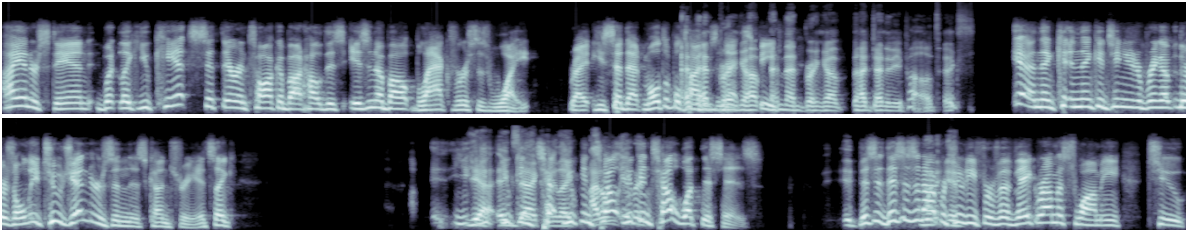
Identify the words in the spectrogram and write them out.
I understand, but like you can't sit there and talk about how this isn't about black versus white, right? He said that multiple and times in bring up speech. and then bring up identity politics. yeah, and then and then continue to bring up there's only two genders in this country. It's like you- Yeah, you, exactly. Can tell, you can tell you a- can tell what this is. It- this is this is an when it- opportunity for Vivek Ramaswamy to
